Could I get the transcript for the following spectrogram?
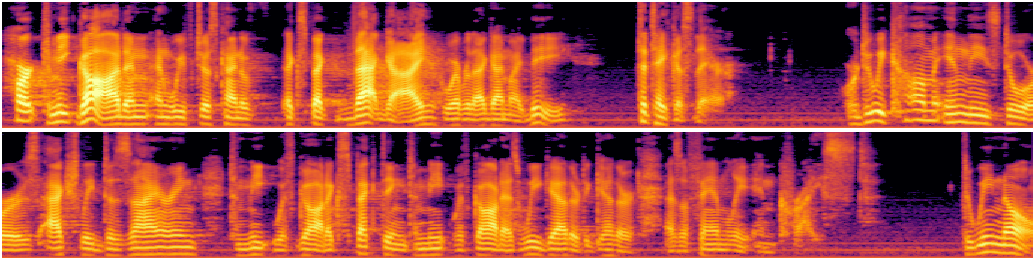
heart to meet God, and, and we've just kind of expect that guy, whoever that guy might be, to take us there. Or do we come in these doors actually desiring to meet with God, expecting to meet with God as we gather together as a family in Christ? Do we know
